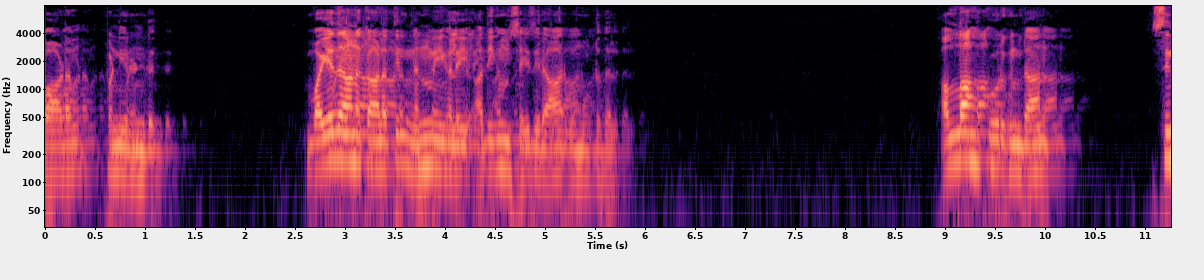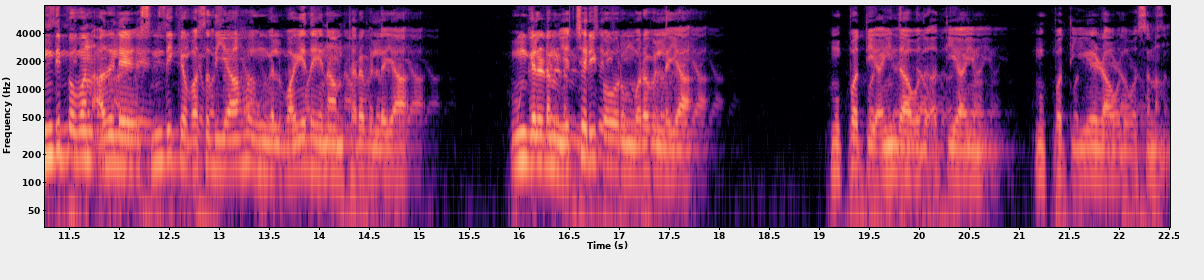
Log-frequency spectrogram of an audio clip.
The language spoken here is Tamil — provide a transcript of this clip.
பாடம் பன்னிரண்டு. வயதான காலத்தில் நன்மைகளை அதிகம் செய்திட ஆர்வமூட்டுதல். அல்லாஹ் கூறுகின்றான் சிந்திப்பவன் அதிலே சிந்திக்க வசதியாக உங்கள் வயதை நாம் தரவில்லையா? உங்களிடம் எச்சரிப்பவரும் வரவில்லையா? முப்பத்தி ஐந்தாவது அத்தியாயம் முப்பத்தி ஏழாவது வசனம்.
